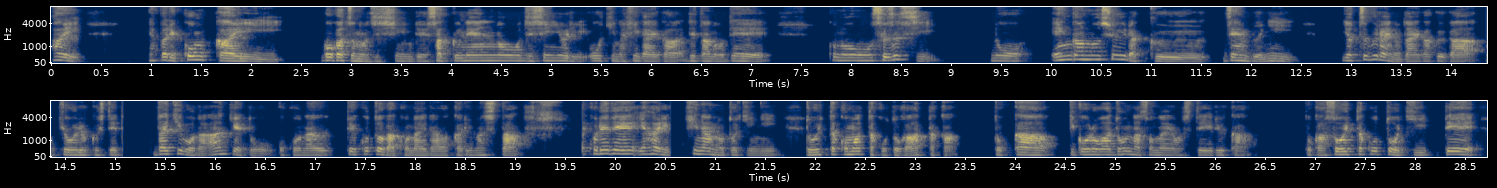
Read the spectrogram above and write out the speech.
はい。やっぱり今回5月の地震で昨年の地震より大きな被害が出たので、この珠洲市の沿岸の集落全部に4つぐらいの大学が協力して大規模なアンケートを行うということがこの間分かりました。これでやはり避難の時にどういった困ったことがあったかとか、日頃はどんな備えをしているかとか、そういったことを聞いて、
